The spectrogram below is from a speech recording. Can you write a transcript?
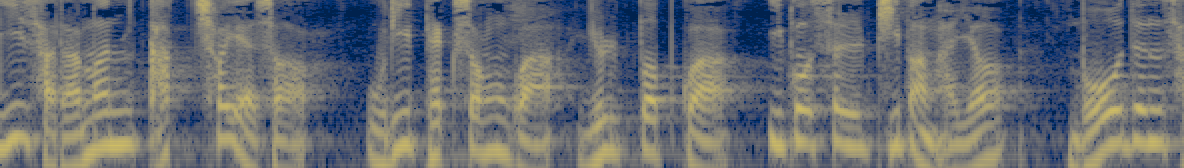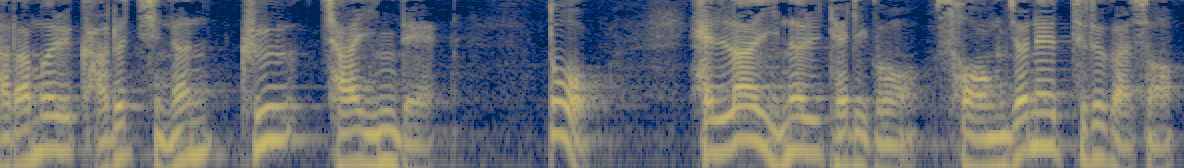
이 사람은 각 처에서 우리 백성과 율법과 이곳을 비방하여 모든 사람을 가르치는 그 자인데 또 헬라인을 데리고 성전에 들어가서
